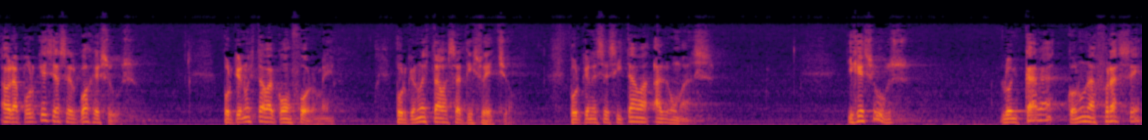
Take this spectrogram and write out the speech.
Ahora, ¿por qué se acercó a Jesús? Porque no estaba conforme, porque no estaba satisfecho, porque necesitaba algo más. Y Jesús lo encara con una frase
